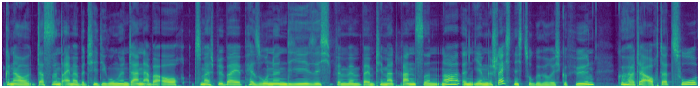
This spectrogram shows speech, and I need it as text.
genau, das sind einmal Betätigungen. Dann aber auch zum Beispiel bei Personen, die sich, wenn wir beim Thema Trans sind, ne, in ihrem Geschlecht nicht zugehörig gefühlen, gehört ja auch dazu,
